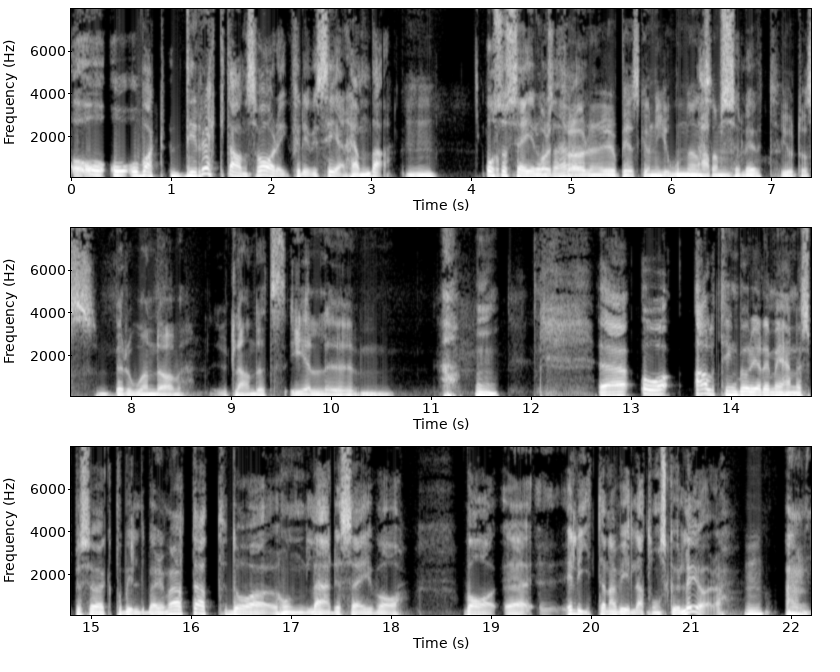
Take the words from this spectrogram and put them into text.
och, och, och varit direkt ansvarig för det vi ser hända. Mm. Och så säger hon så här. för den Europeiska unionen som Absolut. gjort oss beroende av utlandets el. eh, Mm. Eh, och allting började med hennes besök på Bilderbergmötet då hon lärde sig vad, vad eh, eliterna ville att hon skulle göra. Mm.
